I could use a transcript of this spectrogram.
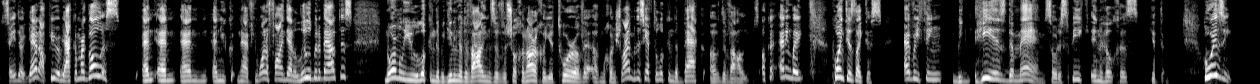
say there again, Al Pi Yaakov Margolis. And and and and you could now if you want to find out a little bit about this normally you look in the beginning of the volumes of the Shulchan Aruch or your tour of, of Mechon Shalim, but this you have to look in the back of the volumes. Okay anyway point is like this. Everything be, he is the man so to speak in Hilchas Gittin who is he?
